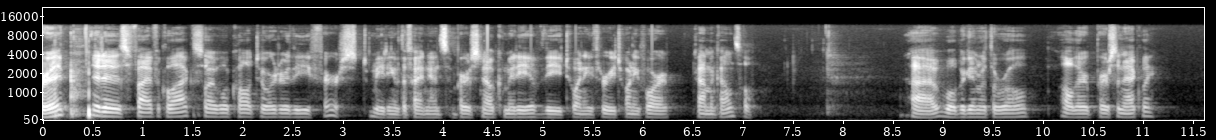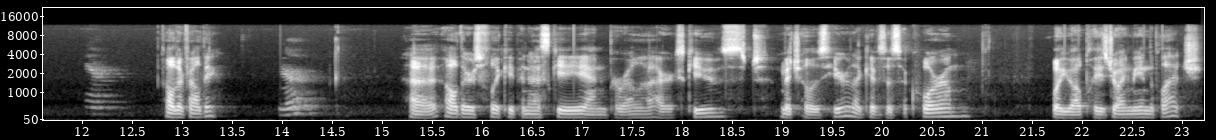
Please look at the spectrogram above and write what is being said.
All right, it is five o'clock, so I will call to order the first meeting of the Finance and Personnel Committee of the 23-24 Common Council. Uh, we'll begin with the roll. Alderperson Ackley? Here. Alder Felde? Here. Uh, Alders Flicky, Pineski, and Perrella are excused. Mitchell is here. That gives us a quorum. Will you all please join me in the pledge?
